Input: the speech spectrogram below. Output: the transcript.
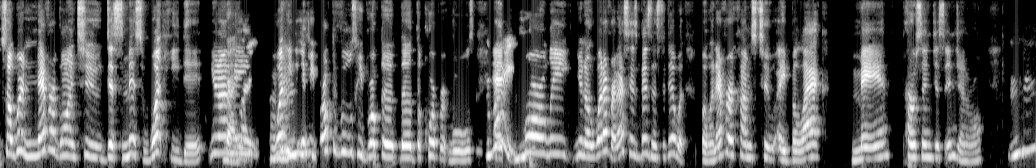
So we're never going to dismiss what he did. You know what I Right. mean? Right. What he Mhm. if he broke the rules, he broke the the, the corporate rules. Right. And morally, you know, whatever. That's his business to deal with. But whenever it comes to a black man, person, just in general, Mhm.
